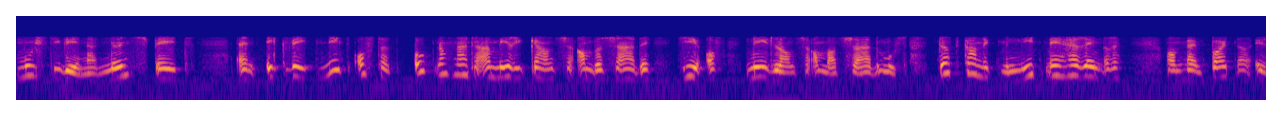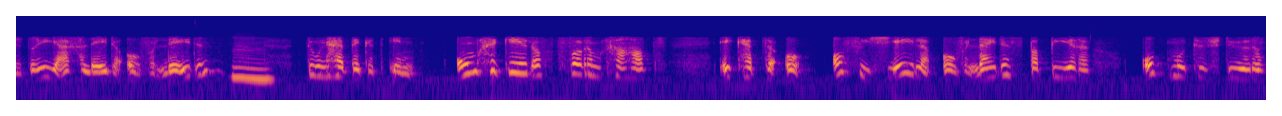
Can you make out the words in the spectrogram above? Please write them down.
moest hij weer naar Nunspeet. En ik weet niet of dat ook nog naar de Amerikaanse ambassade hier of Nederlandse ambassade moest. Dat kan ik me niet meer herinneren. Want mijn partner is drie jaar geleden overleden. Hmm. Toen heb ik het in omgekeerde vorm gehad. Ik heb de o- officiële overlijdenspapieren op moeten sturen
